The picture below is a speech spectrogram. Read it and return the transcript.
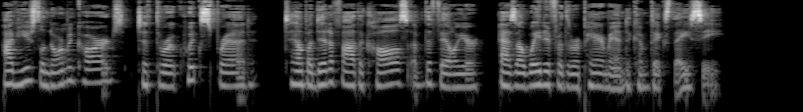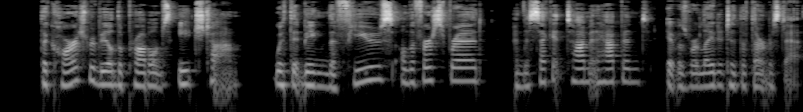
I've used Lenormand cards to throw a quick spread to help identify the cause of the failure as I waited for the repairman to come fix the AC. The cards revealed the problems each time, with it being the fuse on the first spread and the second time it happened, it was related to the thermostat.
